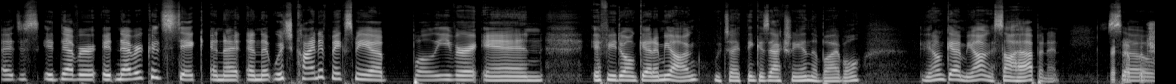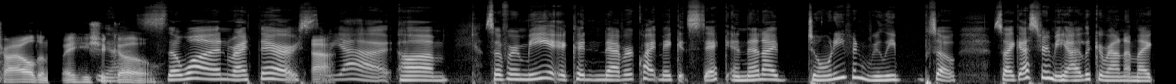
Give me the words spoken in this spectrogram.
It just, it never, it never could stick. And I, and it, which kind of makes me a believer in if you don't get him young, which I think is actually in the Bible, if you don't get him young, it's not happening. Train up a child in the way he should go. The one right there. So yeah. Um, so for me, it could never quite make it stick, and then I don't even really. So so I guess for me, I look around. I'm like,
